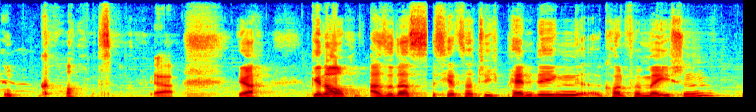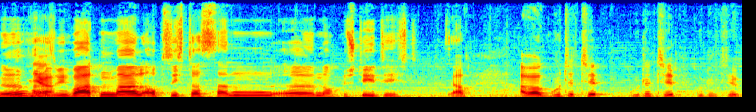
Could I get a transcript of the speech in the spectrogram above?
Oh Gott. Ja. Ja, genau. Also das ist jetzt natürlich pending Confirmation. Ne? Ja. Also wir warten mal, ob sich das dann äh, noch bestätigt. Ja. Aber guter Tipp, guter Tipp, guter Tipp.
